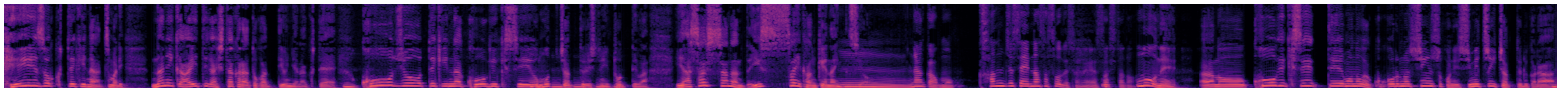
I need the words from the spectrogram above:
継続的な、つまり何か相手がしたからとかっていうんじゃなくて、恒常的な攻撃性を持っちゃってる人にとっては、優しさなんて一切関係ないんですよう。ん、なんかもう、感受性なさそうですよね、優しさの。もうね、あの攻撃性っていうものが心の心底に染みついちゃってるから、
